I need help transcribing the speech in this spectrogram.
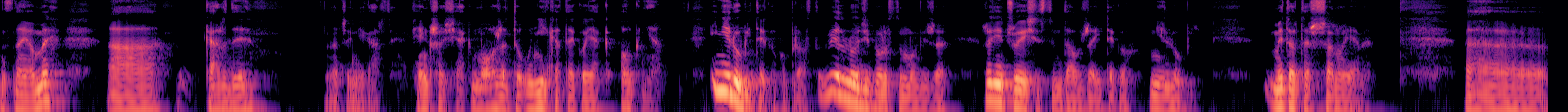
znajomych, a każdy, znaczy nie każdy, większość jak może, to unika tego jak ognia. I nie lubi tego po prostu. Wielu ludzi po prostu mówi, że, że nie czuje się z tym dobrze i tego nie lubi. My to też szanujemy. E,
